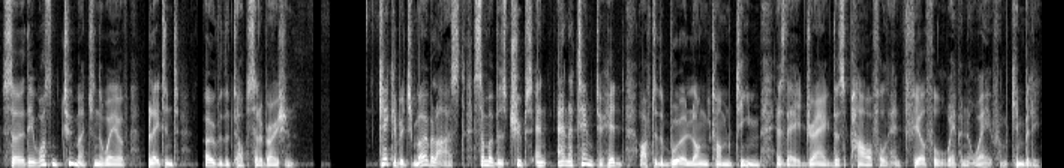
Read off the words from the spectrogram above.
so there wasn't too much in the way of blatant over the top celebration. Kekewich mobilized some of his troops in an attempt to head after the Boer Long Tom team as they dragged this powerful and fearful weapon away from Kimberley.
